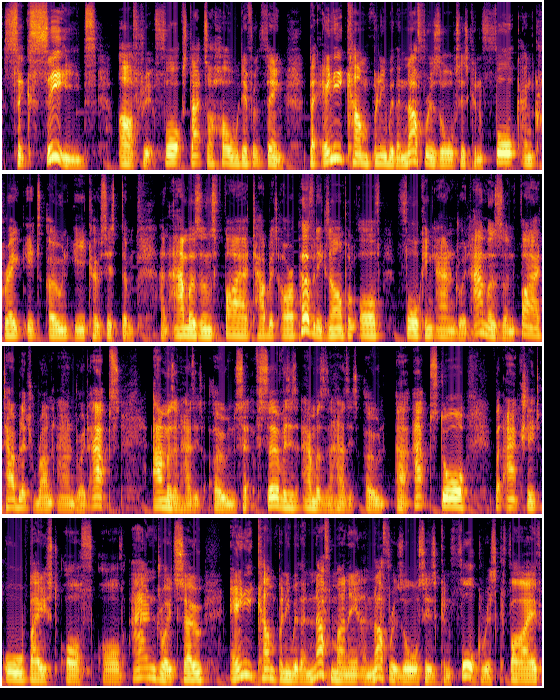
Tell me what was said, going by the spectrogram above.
succeeds after it forks, that's a whole different thing. But any company with enough resources can fork and create its own ecosystem. And Amazon's Fire tablets are a perfect example of forking Android. Amazon Fire tablets run Android apps Amazon has its own set of services, Amazon has its own uh, app store, but actually it's all based off of Android. So any company with enough money and enough resources can fork RISC-V,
